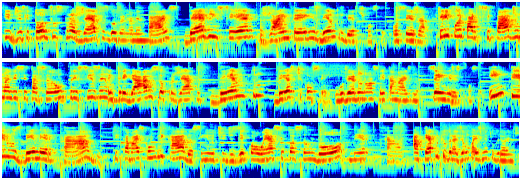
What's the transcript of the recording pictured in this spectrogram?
que diz que todos os projetos governamentais devem ser já entregues dentro deste conselho. Ou seja, quem for participar de uma licitação precisa entregar o seu projeto dentro deste conselho. O governo não aceita mais, não, sem esse conselho. Em termos de mercado, fica mais complicado, assim, eu te dizer qual é a situação do mercado. Até porque o Brasil é um país muito grande,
